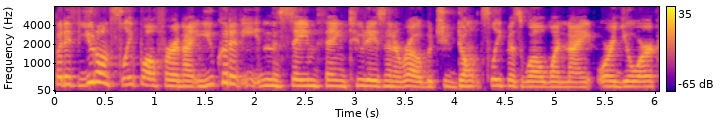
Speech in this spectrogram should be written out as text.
but if you don't sleep well for a night you could have eaten the same thing two days in a row but you don't sleep as well one night or you're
